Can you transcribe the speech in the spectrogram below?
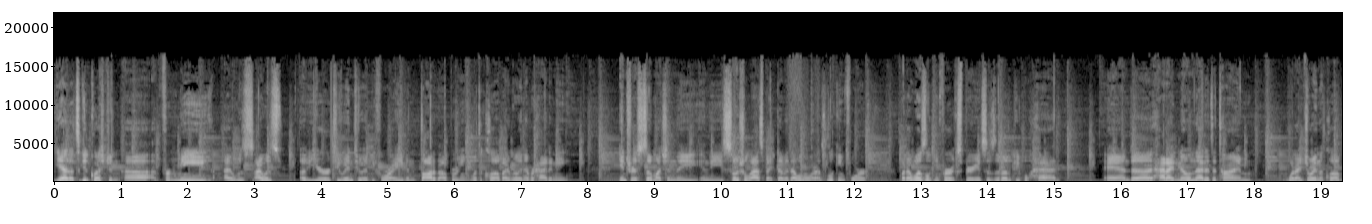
Yeah, that's a good question. Uh, for me, I was I was a year or two into it before I even thought about brewing with a club. I really never had any interest so much in the in the social aspect of it. That wasn't what I was looking for, but I was looking for experiences that other people had. And uh, had I known that at the time, when I joined the club,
